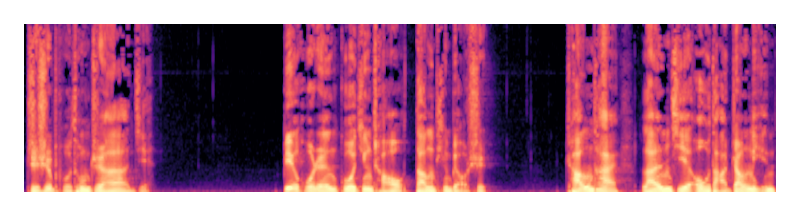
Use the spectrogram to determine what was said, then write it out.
只是普通治安案件。辩护人郭京朝当庭表示，常泰拦截殴打张林，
